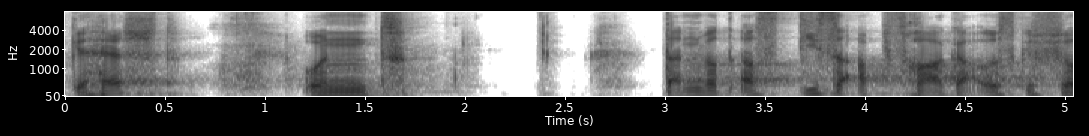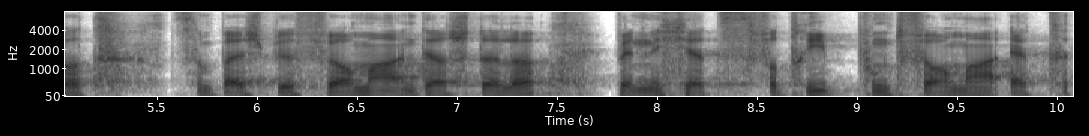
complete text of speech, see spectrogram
gehasht und dann wird erst diese Abfrage ausgeführt, zum Beispiel Firma an der Stelle. Wenn ich jetzt vertrieb.firma at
